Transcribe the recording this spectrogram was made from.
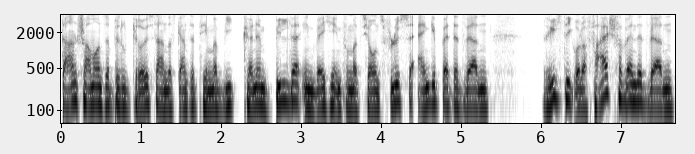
dann schauen wir uns ein bisschen größer an das ganze Thema, wie können Bilder in welche Informationsflüsse eingebettet werden, richtig oder falsch verwendet werden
